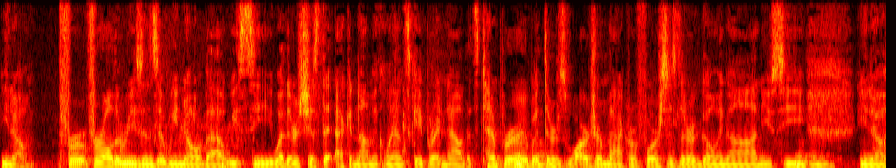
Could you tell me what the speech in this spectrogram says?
you know, for for all the reasons that we know about, we see whether it's just the economic landscape right now that's temporary, but mm-hmm. there's larger macro forces that are going on. You see, mm-hmm. you know,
